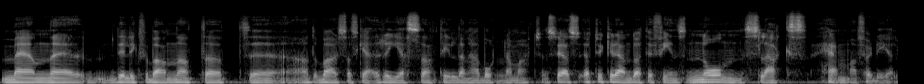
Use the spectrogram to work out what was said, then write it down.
Men eh, det är lik förbannat att, eh, att Barca ska resa till den här bortamatchen. Så jag, jag tycker ändå att det finns någon slags hemmafördel.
